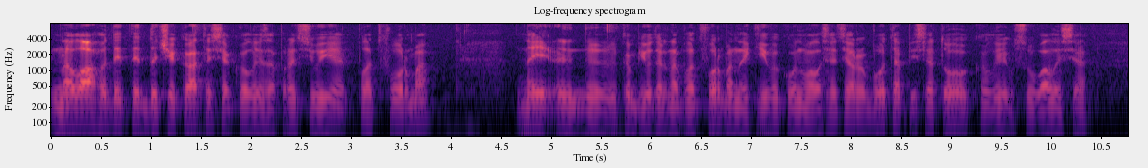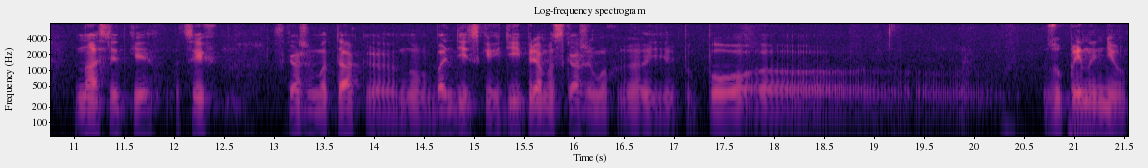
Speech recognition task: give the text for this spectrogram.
налагодити, дочекатися, коли запрацює платформа, комп'ютерна платформа, на якій виконувалася ця робота, після того, коли усувалися наслідки цих, скажімо так, е, ну, бандитських дій, прямо скажемо, е, по е, зупиненню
